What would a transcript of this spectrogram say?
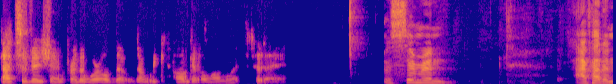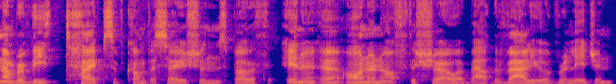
that's a vision for the world that, that we can all get along with today. Simran, I've had a number of these types of conversations, both in uh, on and off the show, about the value of religion.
